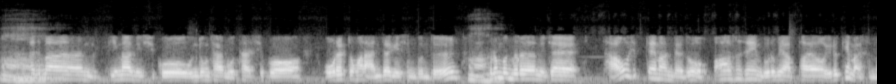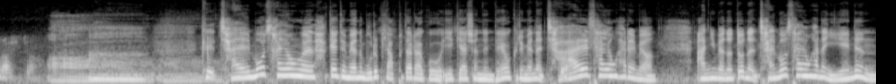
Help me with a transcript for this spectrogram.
아. 하지만 비만이시고 운동 잘 못하시고 오랫동안 앉아 계신 분들 아. 그런 분들은 이제 4, 50대만 돼도 아 선생님 무릎이 아파요 이렇게 말씀을 하시죠. 아. 아. 아. 그 잘못 사용을 하게 되면 무릎이 아프다라고 얘기하셨는데요. 그러면은 잘 사용하려면 아니면은 또는 잘못 사용하는 이해는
